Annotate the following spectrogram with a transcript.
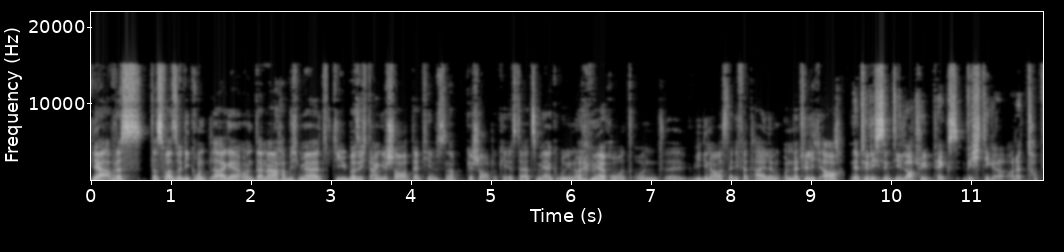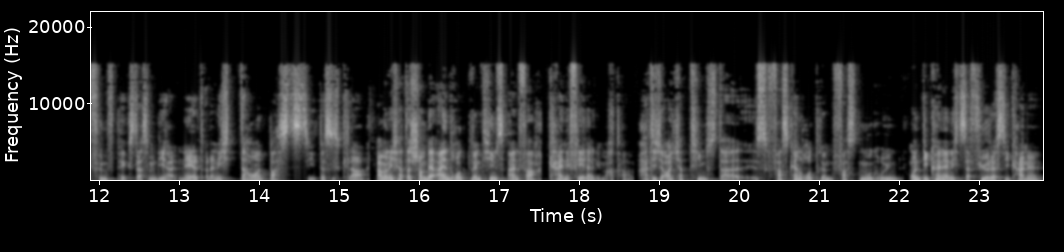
ja, aber das, das war so die Grundlage und danach habe ich mir halt die Übersicht angeschaut der Teams und habe geschaut, okay, ist da jetzt mehr grün oder mehr rot und äh, wie genau ist da die Verteilung und natürlich auch, natürlich sind die Lottery Picks wichtiger oder Top 5 Picks, dass man die halt nailt oder nicht dauernd Busts zieht, das ist klar. Aber mich hat das schon beeindruckt, wenn Teams einfach keine Fehler gemacht haben. Hatte ich auch, ich habe Teams, da ist fast kein Rot drin, fast nur grün grün. Und die können ja nichts dafür, dass die keine,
